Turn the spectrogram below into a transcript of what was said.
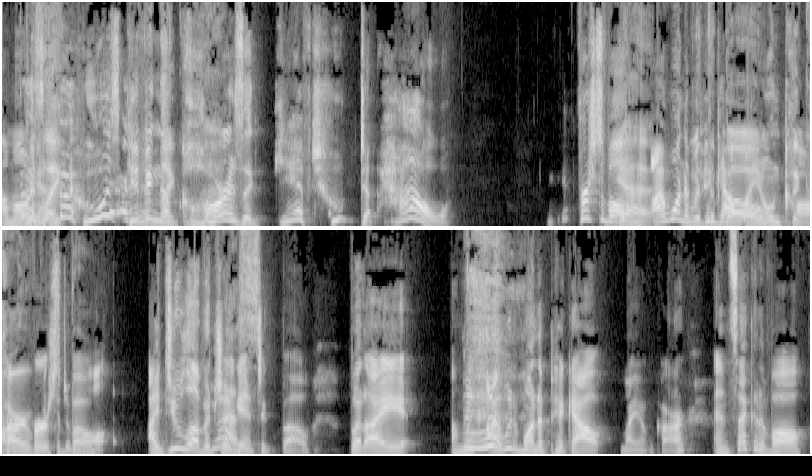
I'm always like, who is giving like, a car what? as a gift? Who? Do- how? First of all, Yeah, I want to pick out my bow, own the car. car first of bow. all, I do love a Yes. gigantic bow, but I, I'm like, I would want to pick out my own car. And second of all,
